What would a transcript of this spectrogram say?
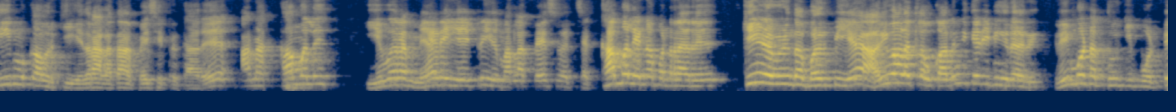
திமுகவிற்கு எதிராக தான் பேசிட்டு இருக்காரு. ஆனா கமல் இவரை மேடை ஏற்றி இது மாதிரிலாம் பேச வச்ச கமல் என்ன பண்றாரு? கீழே விழுந்த பல்பிய அறிவாளத்துல உட்கார்ந்து தேடிட்டுங்கிறாரு ரிமோட்டை தூக்கி போட்டு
